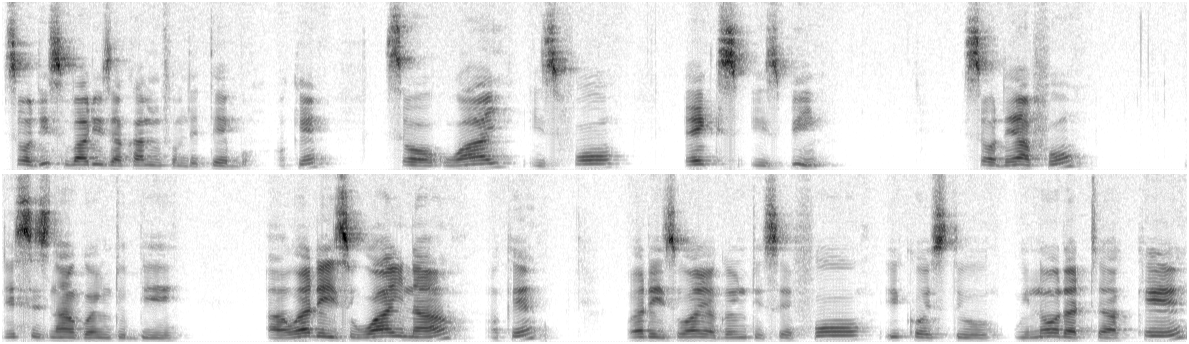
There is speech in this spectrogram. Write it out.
so these values are coming from the table okay? So y is 4 x is b. So therefore this is now going to be uh, where there is y now, okay, where there is y, you're going to say 4 equals to, we know that uh, k,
